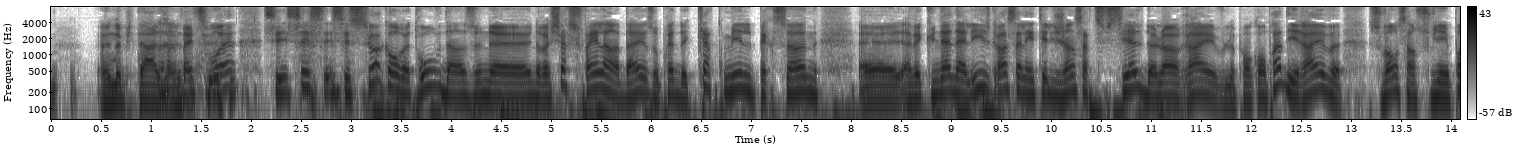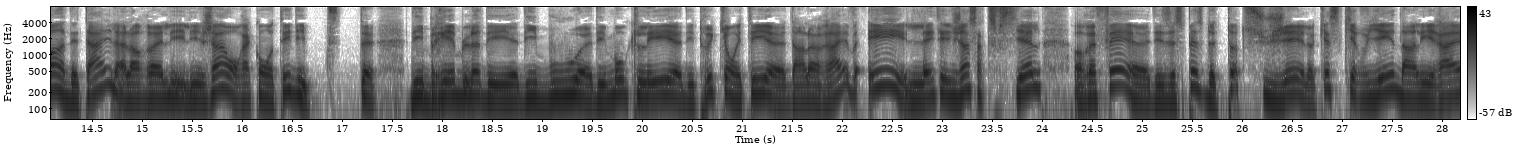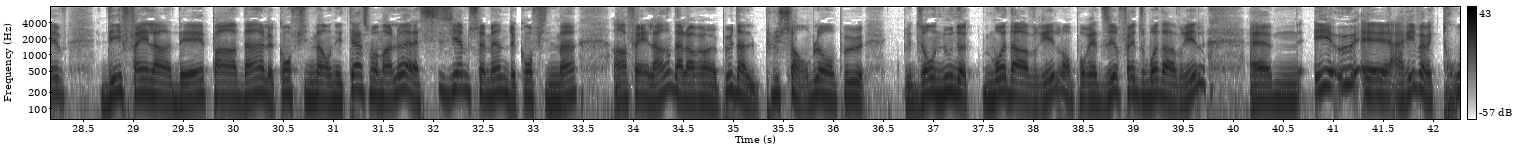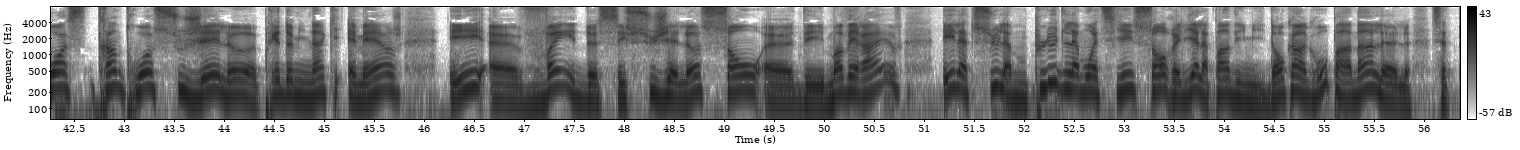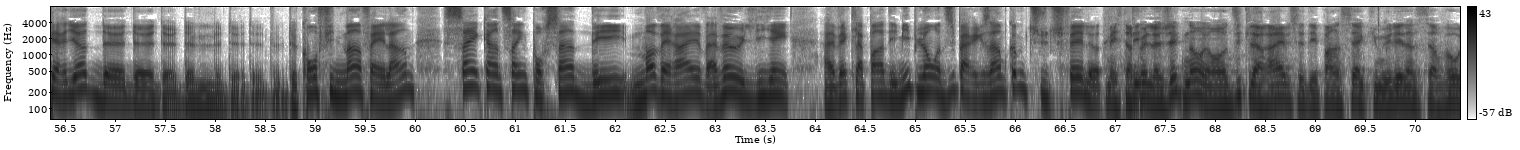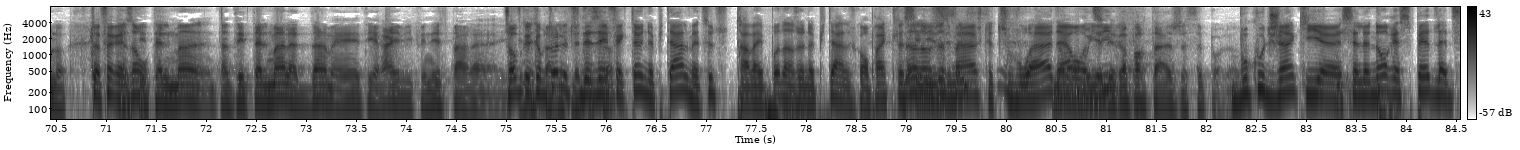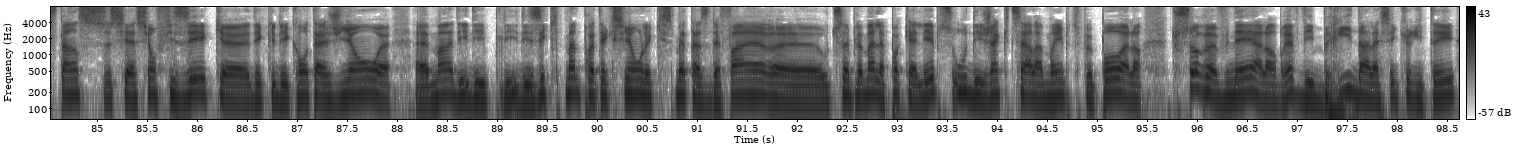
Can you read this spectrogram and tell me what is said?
un hôpital. ben tu vois, c'est c'est c'est ça qu'on retrouve dans une euh, une recherche finlandaise auprès de 4000 personnes euh, avec une analyse grâce à l'intelligence artificielle de leurs rêves. Là. on comprend des rêves, souvent on s'en souvient pas en détail. Alors euh, les les gens ont raconté des petites euh, des bribes, des, des bouts, euh, des mots-clés, euh, des trucs qui ont été dans leurs rêves. Et l'intelligence artificielle aurait fait des espèces de tas de sujets. Qu'est-ce qui revient dans les rêves des Finlandais pendant le confinement? On était à ce moment-là à la sixième semaine de confinement en Finlande, alors un peu dans le plus sombre. on peut disons nous notre mois d'avril, on pourrait dire fin du mois d'avril. et eux arrivent avec trois, 33 sujets là, prédominants qui émergent et 20 euh, de ces sujets-là sont euh, des mauvais rêves et là-dessus, la, plus de la moitié sont reliés à la pandémie. Donc, en gros, pendant le, cette période de, de, de, de, confinement en Finlande, 55 des mauvais rêves avaient un lien avec la pandémie. Puis là, on dit, par exemple, comme tu, tu fais... Là, Mais c'est un peu logique, non? On dit que le rêve, c'est des pensées accumulées dans le cerveau. Là. Tu as fait raison. T'es tellement, t'es tellement là-dedans, mais tes rêves, ils finissent par... Euh, Sauf que comme toi, là, tu désinfectais un hôpital, mais tu sais, tu travailles pas dans un hôpital. Je comprends que là, c'est les images que tu vois. D'ailleurs, on dit des reportages, je sais pas. Beaucoup de gens qui, euh, c'est le non-respect de la distanciation physique, euh, des, des contagions, euh, des, des, des, équipements de protection là, qui se mettent à se défaire, ou tout simplement l'apocalypse, ou des gens qui te serrent la main et tu peux pas. Alors tout ça revenait. Alors bref, des bris dans la sécurité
